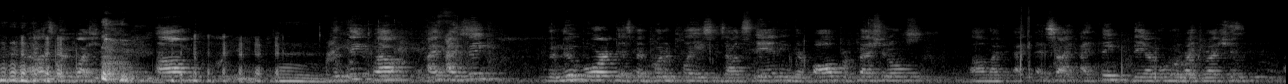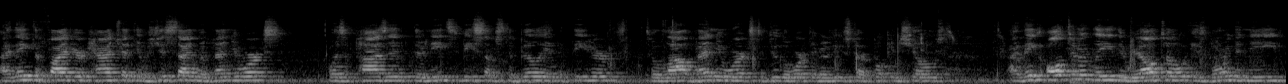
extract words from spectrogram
Uh, That's a good question. Um, the thing, well, I, I think the new board that's been put in place is outstanding. They're all professionals. Um, I, I, so I, I think they are moving in the right direction. I think the five-year contract that was just signed with VenueWorks was a positive. There needs to be some stability at the theater to allow VenueWorks to do the work they're gonna do, start booking shows. I think ultimately, the Rialto is going to need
